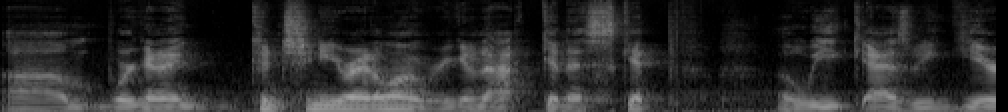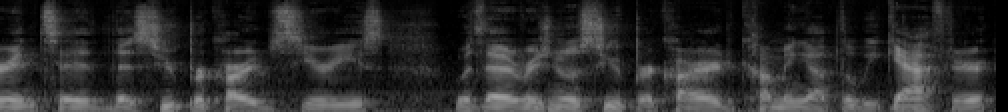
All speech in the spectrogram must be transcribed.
Um, we're gonna continue right along. We're not gonna skip a week as we gear into the Supercard series with the original Supercard coming up the week after.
